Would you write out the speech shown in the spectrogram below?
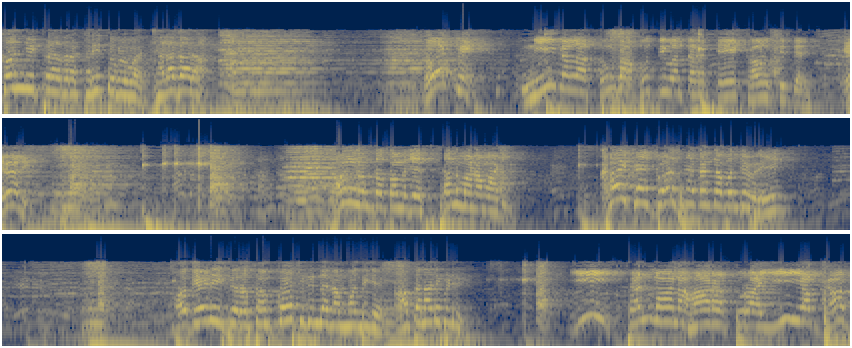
ಕಣ್ಣಿಟ್ಟರೆ ಅದರ ಕರಿತುಗಳುವ ಛಲಗಾರ ಓಕೆ ನೀವೆಲ್ಲ ತುಂಬಾ ಬುದ್ಧಿವಂತರಂತೆ ಕಾಣುತ್ತಿದ್ದೇನೆ ಇರಲಿ. ಹಂಗಂತ ತಮಗೆ ಸನ್ಮಾನ ಮಾಡಿ. ಕೈ ಕೈ ಜೋಡಿಸ್ಬೇಕಂತ ಬಂದಿವ್ರಿ. ಅದೇನಿದ್ದೀರೋ ಸಂಕೋಚದಿಂದ ನಮ್ಮೊಂದಿಗೆ ಮಾತನಾಡಿ ಬಿಡ್ರಿ ಈ ಸನ್ಮಾನ ಹಾರ ತುರ ಈ ಅಭ್ಯಾಸ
